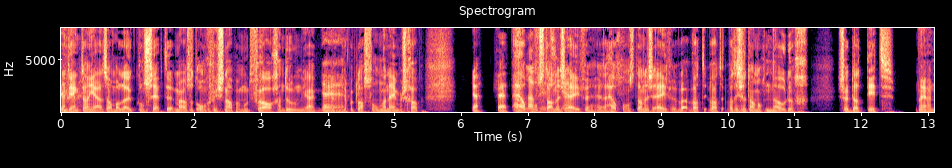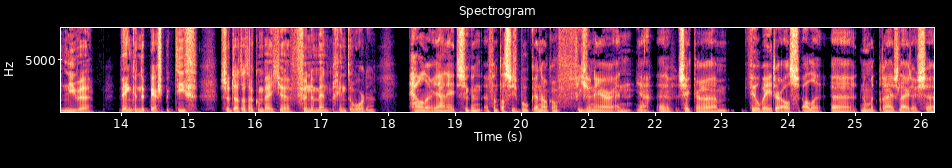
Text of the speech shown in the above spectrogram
Ik denk dan, ja, het is allemaal leuk concepten, maar als we het ongeveer snappen, moet het vooral gaan doen. Ja, Ja, ja, ja. ik heb ook last van ondernemerschap. Ja, vet. Help Love ons it, dan eens even. hè, Help ons dan eens even. Wa- Wat, wat, wat is er dan nog nodig, zodat dit nou ja, nieuwe wenkende perspectief, zodat het ook een beetje fundament begint te worden? Helder, ja, nee, het is natuurlijk een, fantastisch boek en ook een visionair. En ja, eh, zeker ehm, veel beter als alle, eh, noem het bedrijfsleiders, eh,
